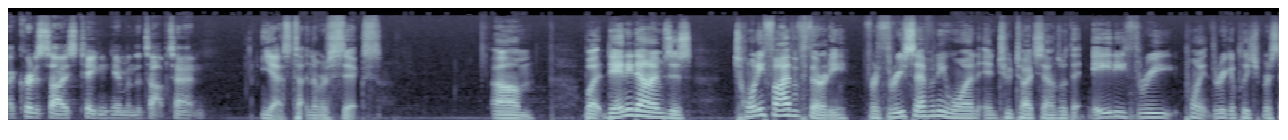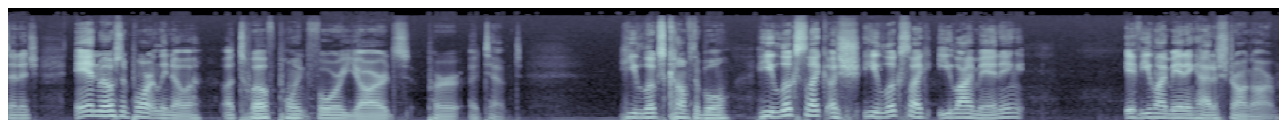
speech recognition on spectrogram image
I criticized taking him in the top ten. Yes, t- number six. Um, but Danny Dimes is 25 of 30 for 371 and two touchdowns with an 83.3 completion percentage, and most importantly, Noah, a 12.4 yards per attempt. He looks comfortable. He looks like a sh- he looks like Eli Manning if Eli Manning had a strong arm.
